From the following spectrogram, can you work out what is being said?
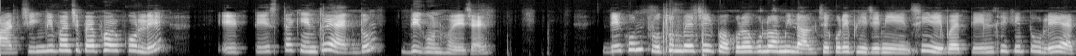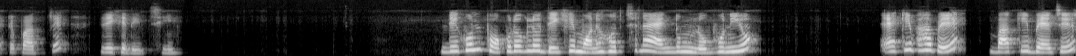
আর চিংড়ি মাছ ব্যবহার করলে এর টেস্টটা কিন্তু একদম দ্বিগুণ হয়ে যায়। দেখুন, প্রথম ব্যাচের পকোড়াগুলো আমি লালচে করে ভেজে নিয়েছি। এবার তেল থেকে তুলে একটা পাত্রে রেখে দিচ্ছি। দেখুন, পকোড়াগুলো দেখে মনে হচ্ছে না একদম লোভনীয়। একইভাবে বাকি ব্যাচের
